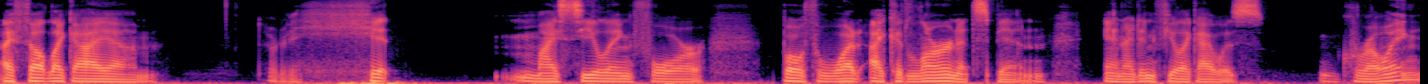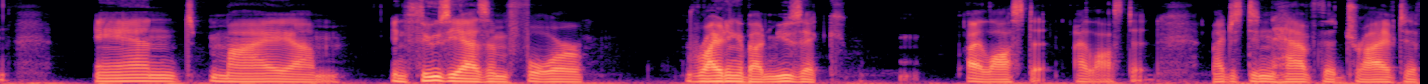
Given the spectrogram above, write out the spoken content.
I felt like I um, sort of hit my ceiling for both what I could learn at Spin, and I didn't feel like I was growing and my um, enthusiasm for writing about music, I lost it. I lost it. I just didn't have the drive to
